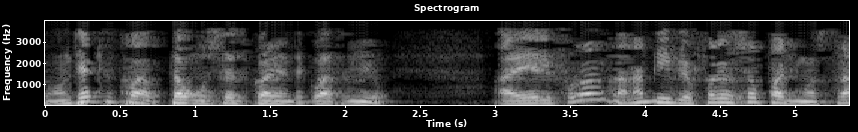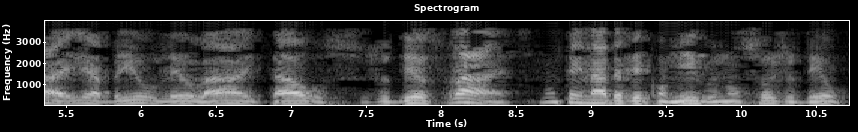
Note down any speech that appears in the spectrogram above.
Onde é que estão os 144 mil? Aí ele falou, está na Bíblia. Eu falei, o senhor pode mostrar? Ele abriu, leu lá e tal, os judeus. Falaram, ah, não tem nada a ver comigo, eu não sou judeu.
